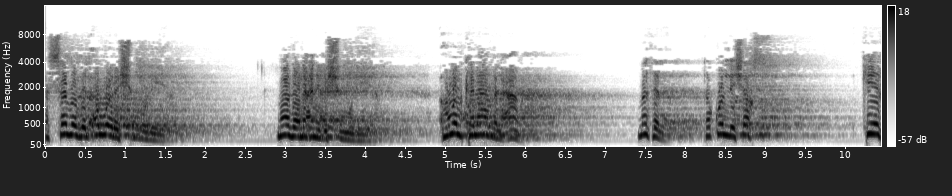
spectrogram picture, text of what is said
السبب الأول الشمولية. ماذا نعني بالشمولية؟ هو الكلام العام. مثلا تقول لشخص كيف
